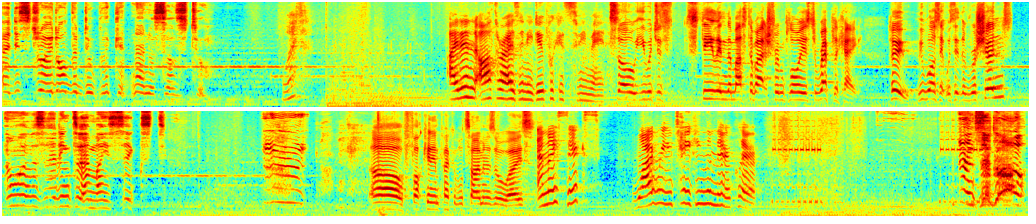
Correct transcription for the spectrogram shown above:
I destroyed all the duplicate nanocells too. What? I didn't authorize any duplicates to be made. So you were just stealing the master batch for employers to replicate? Who? Who was it? Was it the Russians? No, I was heading to MI6 to... Oh, fucking impeccable timing as always. MI6? Why were you taking them there, Claire? Densico!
